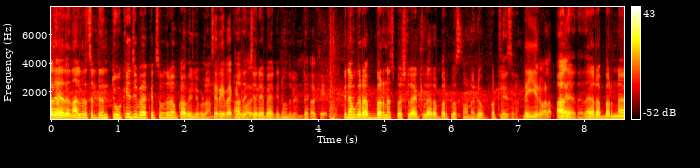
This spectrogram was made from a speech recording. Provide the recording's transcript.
അതെ അതെ നല്ല റിസൾട്ട് ഇതിന് ടു കെ ജി പാക്കറ്റ്സ് മുതൽ നമുക്ക് അവൈലബിൾ ആണ്. ചെറിയ പാക്കറ്റ് ചെറിയ പാക്കറ്റ് മുതലുണ്ട്. പിന്നെ നമുക്ക് റബ്ബറിന് സ്പെഷ്യൽ ആയിട്ടുള്ള റബ്ബർ പ്ലസ് എന്ന് പറഞ്ഞൊരു ഫെർട്ടിലൈസർ അതെ അതെ. അതായത് റബ്ബറിന്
